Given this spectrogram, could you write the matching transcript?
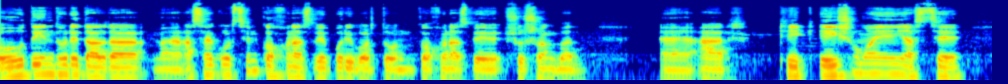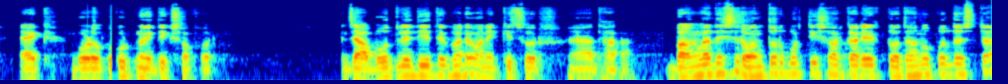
বহুদিন ধরে তারা আশা করছেন কখন আসবে পরিবর্তন, কখন আসবে সুসংবাদ। আর ঠিক এই সময়েই আসছে এক বড় কূটনৈতিক সফর, যা বদলে দিতে পারে অনেক কিছুর ধারা। বাংলাদেশের অন্তর্বর্তী সরকারের প্রধান উপদেষ্টা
